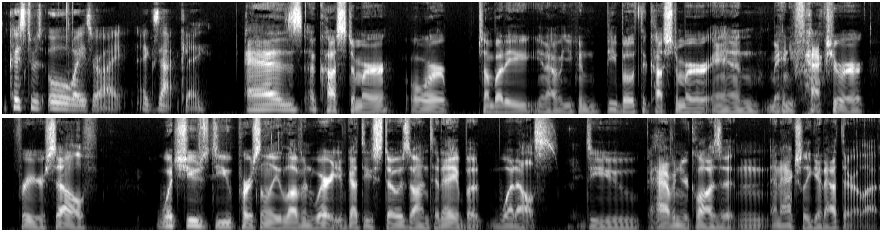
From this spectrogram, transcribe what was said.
The customer's always right, exactly. As a customer or somebody, you know, you can be both the customer and manufacturer for yourself. What shoes do you personally love and wear? You've got these Stows on today, but what else do you have in your closet and, and actually get out there a lot?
